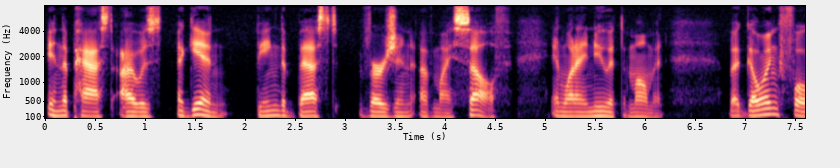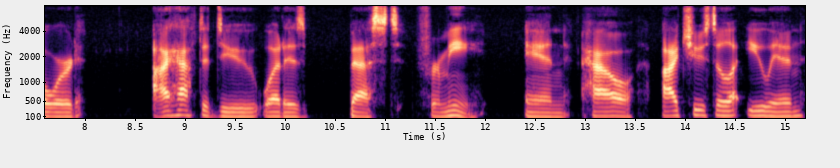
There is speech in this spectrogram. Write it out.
in the past, I was, again, being the best version of myself and what I knew at the moment. But going forward, I have to do what is best for me and how I choose to let you in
